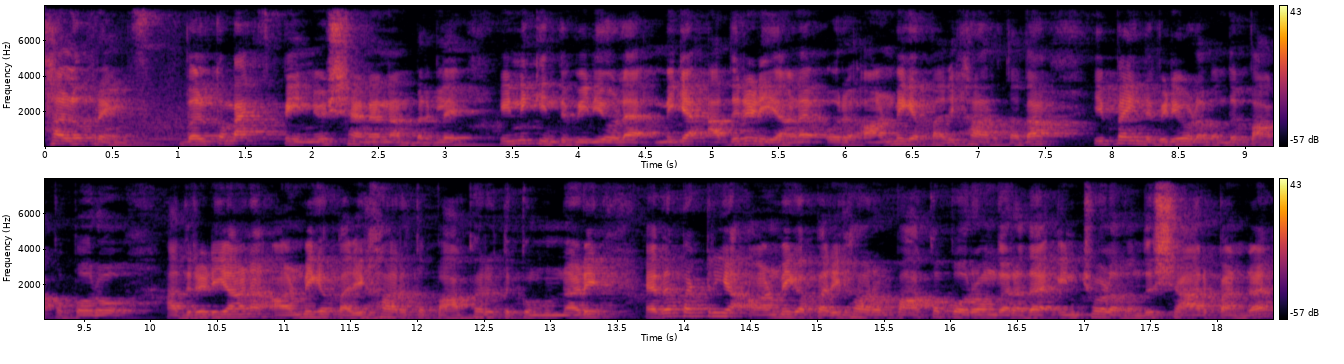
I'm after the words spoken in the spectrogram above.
Hello friends welcome back Spain news channel நண்பர்களே. இன்றைக்கி இந்த வீடியோவில் மிக அதிரடியான ஒரு ஆன்மீக பரிகாரத்தை தான் இப்போ இந்த வீடியோவில் வந்து பார்க்க போகிறோம் அதிரடியான ஆன்மீக பரிகாரத்தை பார்க்கறதுக்கு முன்னாடி எதை பற்றிய ஆன்மீக பரிகாரம் பார்க்க போகிறோங்கிறத இன்ட்ரோவில் வந்து ஷேர் பண்ணுறேன்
